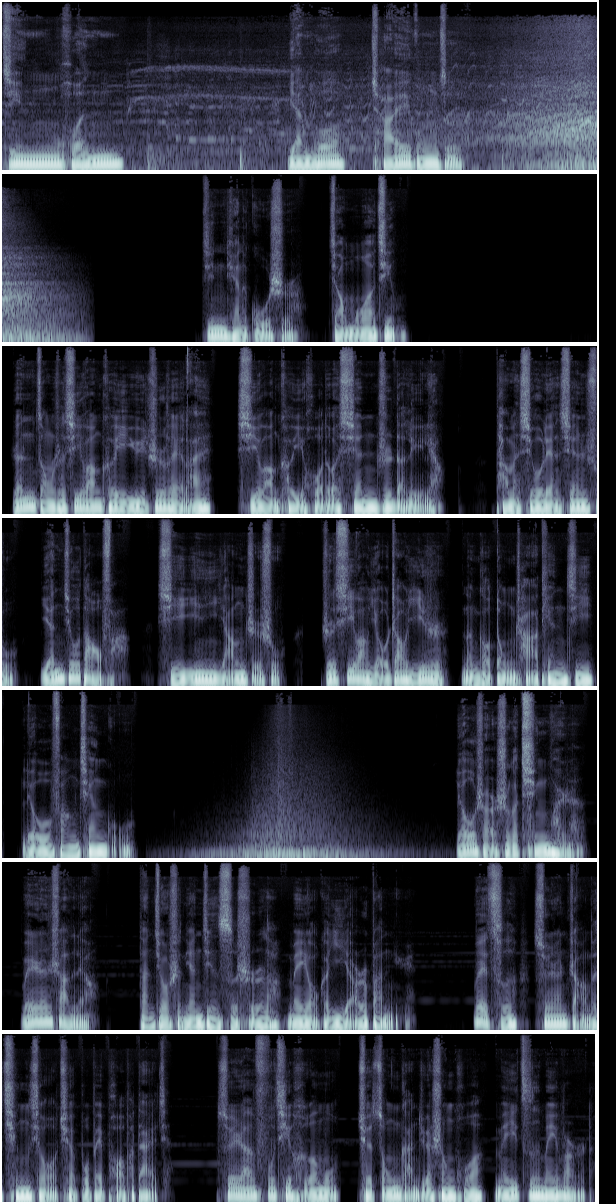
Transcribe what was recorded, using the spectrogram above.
惊魂。演播：柴公子。今天的故事叫《魔镜》。人总是希望可以预知未来，希望可以获得先知的力量。他们修炼仙术，研究道法，习阴阳之术，只希望有朝一日能够洞察天机，流芳千古。刘婶是个勤快人，为人善良，但就是年近四十了，没有个一儿半女。为此，虽然长得清秀，却不被婆婆待见；虽然夫妻和睦，却总感觉生活没滋没味儿的。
